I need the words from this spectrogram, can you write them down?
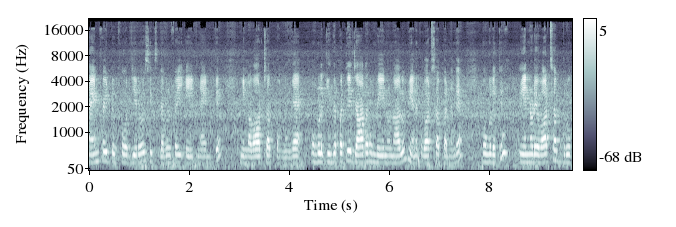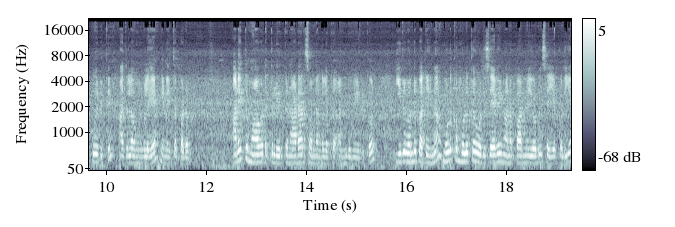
nine five two four zero six double five eight நைனுக்கு நீங்கள் வாட்ஸ்அப் பண்ணுங்கள் உங்களுக்கு இதை பற்றிய ஜாதகம் வேணும்னாலும் எனக்கு வாட்ஸ்அப் பண்ணுங்கள் உங்களுக்கு என்னுடைய வாட்ஸ்அப் குரூப்பும் இருக்குது அதில் உங்களைய இணைக்கப்படும். அனைத்து மாவட்டத்தில் இருக்க நாடார் சொந்தங்களுக்கு அன்பு வேண்டுகோள். இது வந்து பார்த்திங்கன்னா முழுக்க முழுக்க ஒரு சேவை மனப்பான்மையோடு செய்யக்கூடிய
